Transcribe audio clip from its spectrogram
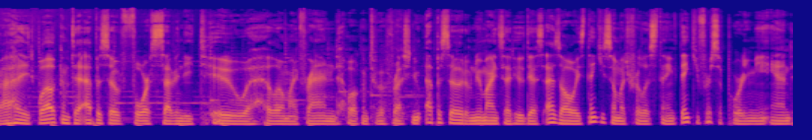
Right, welcome to episode 472. Hello, my friend. Welcome to a fresh new episode of New Mindset Who Dis. As always, thank you so much for listening. Thank you for supporting me. And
